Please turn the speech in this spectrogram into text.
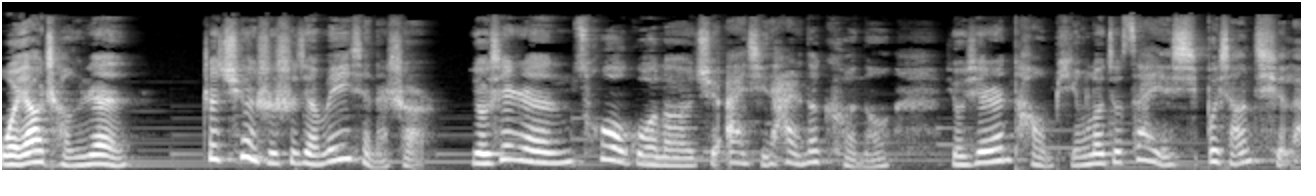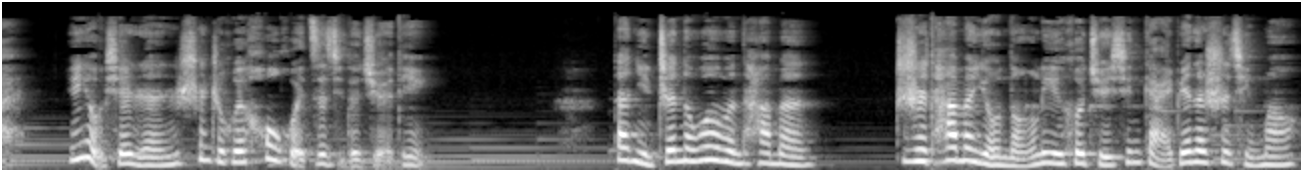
我要承认，这确实是件危险的事儿。有些人错过了去爱其他人的可能，有些人躺平了就再也不想起来，也有些人甚至会后悔自己的决定。但你真的问问他们，这是他们有能力和决心改变的事情吗？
